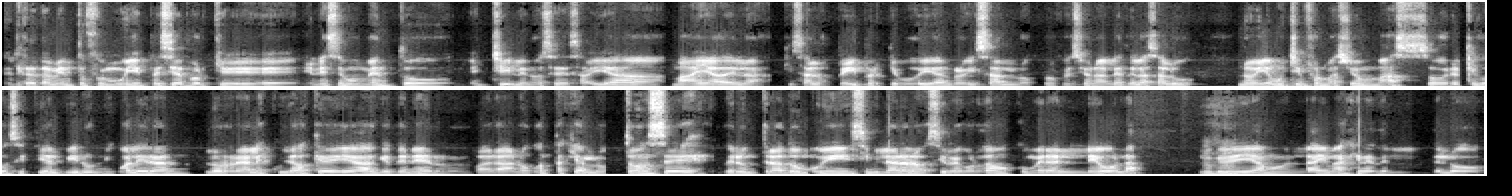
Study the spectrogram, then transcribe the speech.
El tratamiento fue muy especial porque en ese momento en Chile no se sabía, más allá de las, quizás los papers que podían revisar los profesionales de la salud, no había mucha información más sobre qué consistía el virus ni cuáles eran los reales cuidados que había que tener para no contagiarlo. Entonces era un trato muy similar a lo, si recordamos cómo era el ébola, lo que veíamos en las imágenes del, de los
